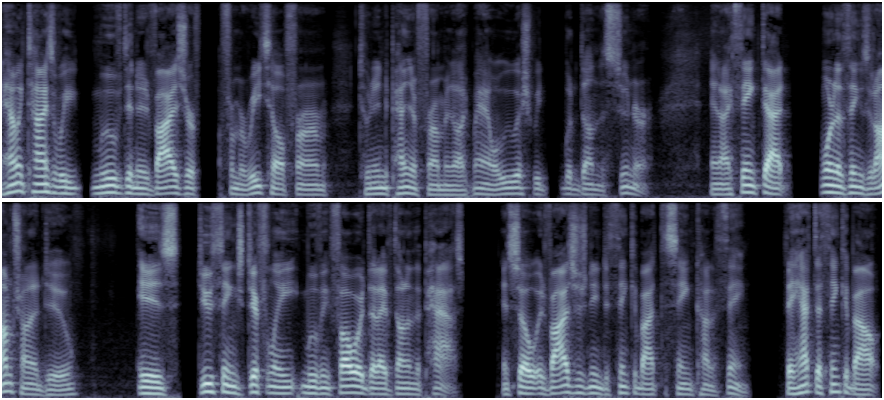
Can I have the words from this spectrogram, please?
And how many times have we moved an advisor from a retail firm to an independent firm and they're like, man, well, we wish we would have done this sooner. And I think that one of the things that I'm trying to do is do things differently moving forward that I've done in the past. And so advisors need to think about the same kind of thing. They have to think about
